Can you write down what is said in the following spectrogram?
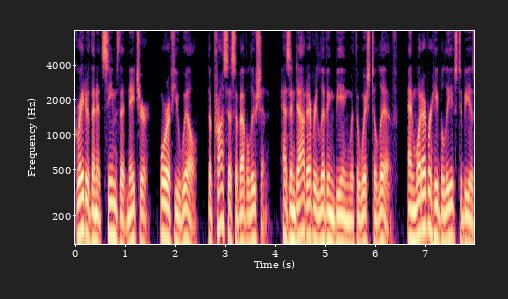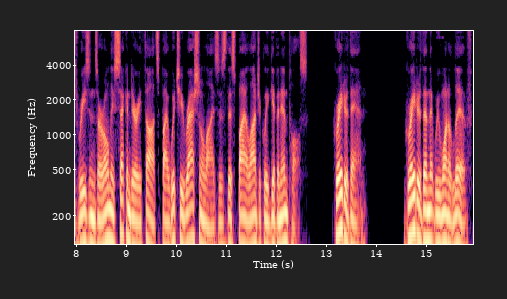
Greater than it seems that nature, or if you will, the process of evolution, has endowed every living being with the wish to live, and whatever he believes to be his reasons are only secondary thoughts by which he rationalizes this biologically given impulse. Greater than. Greater than that we want to live,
